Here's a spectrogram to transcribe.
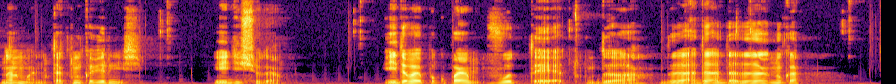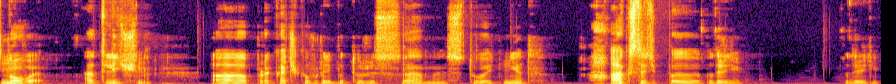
Нормально. Так, ну-ка вернись. Иди сюда. И давай покупаем вот эту. Да, да, да, да, да, да. Ну-ка. Новая. Отлично. А прокачка вроде бы то же самое стоит, нет? А, кстати, по подожди. Подожди.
